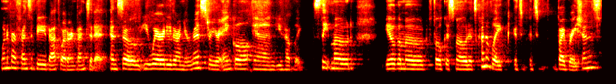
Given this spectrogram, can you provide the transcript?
one of our friends at Baby Bathwater invented it, and so you wear it either on your wrist or your ankle, and you have like sleep mode, yoga mode, focus mode. It's kind of like it's it's vibrations.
